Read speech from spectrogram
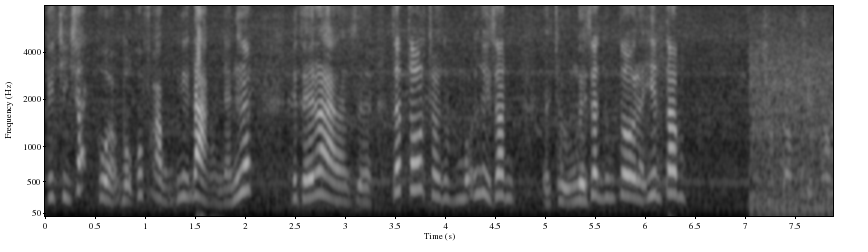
cái chính sách của Bộ Quốc phòng như Đảng và Nhà nước như thế là rất tốt cho mỗi người dân để chủ người dân chúng tôi là yên tâm. Trung tâm truyền thông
